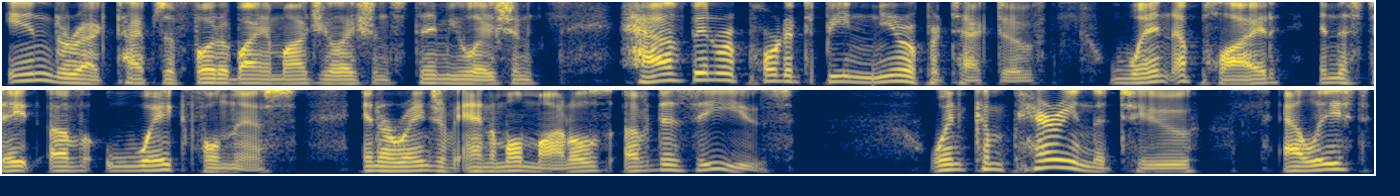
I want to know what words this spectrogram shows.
indirect types of photobiomodulation stimulation have been reported to be neuroprotective when applied in the state of wakefulness in a range of animal models of disease. When comparing the two, at least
